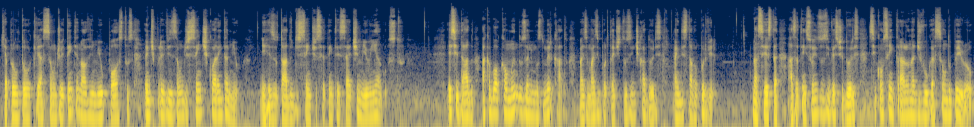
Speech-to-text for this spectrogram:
que aprontou a criação de 89 mil postos ante previsão de 140 mil, e resultado de 177 mil em agosto. Esse dado acabou acalmando os ânimos do mercado, mas o mais importante dos indicadores ainda estava por vir. Na sexta, as atenções dos investidores se concentraram na divulgação do payroll,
